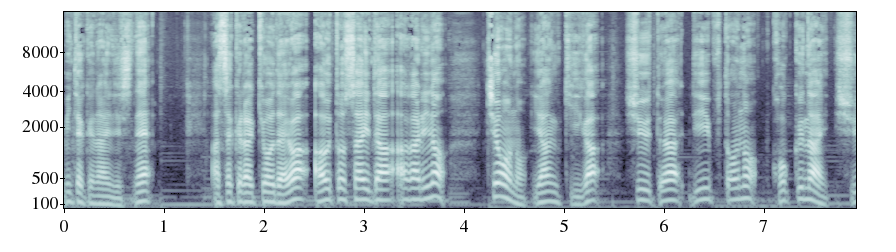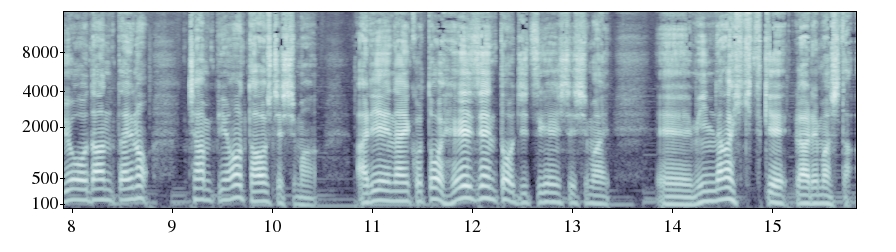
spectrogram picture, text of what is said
見たくないですね。朝倉兄弟はアウトサイダー上がりの地方のヤンキーがシュートやディープ島の国内主要団体のチャンピオンを倒してしまう。ありえないことを平然と実現してしまい、えー、みんなが引きつけられました。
